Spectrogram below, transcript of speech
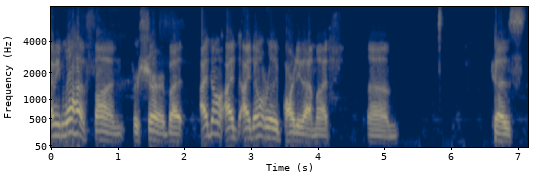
i mean we'll have fun for sure but i don't i, I don't really party that much um, because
